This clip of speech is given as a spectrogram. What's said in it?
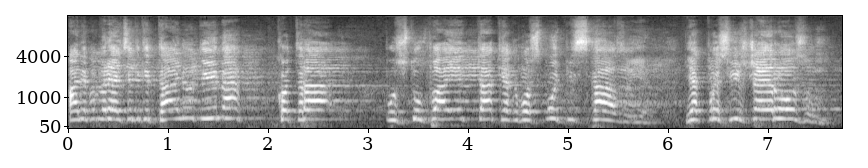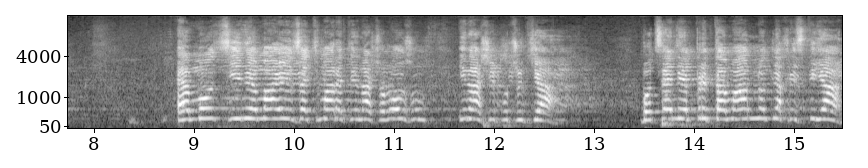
А не помиляється тільки та людина, котра поступає так, як Господь підказує, як просвіщає розум. Емоції не мають затьмарити наш розум і наші почуття, бо це не притаманно для християн.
